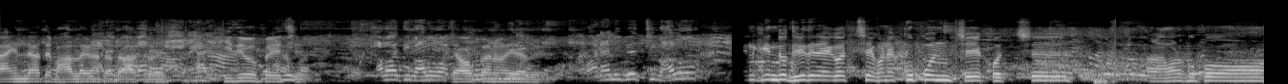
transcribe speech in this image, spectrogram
লাইন দাঁড়াতে ভালো লাগে না তা দাঁড়াতে হয়েছে খিদেও পেয়েছে। অজ্ঞান হয়ে যাবে। কিন্তু ধীরে ধীরে এগোচ্ছে, ওখানে কুপন চেক হচ্ছে। আর আমার কুপন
